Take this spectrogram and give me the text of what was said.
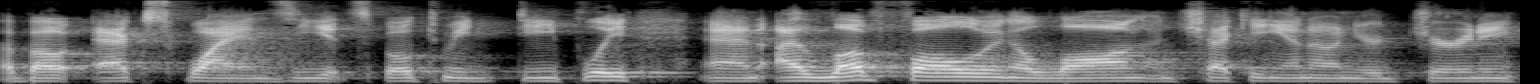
about X, Y, and Z. It spoke to me deeply and I love following along and checking in on your journey.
